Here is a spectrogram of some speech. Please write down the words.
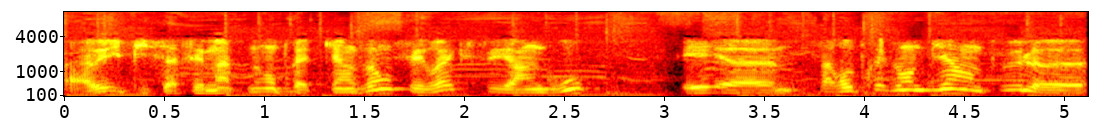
Ah oui, et puis ça fait maintenant près de 15 ans, c'est vrai que c'est un groupe et euh, ça représente bien un peu le,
